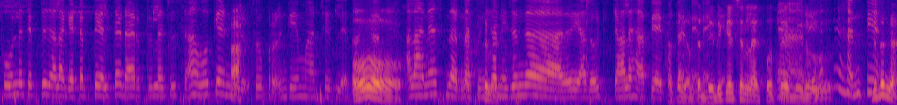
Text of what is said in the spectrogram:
ఫోన్లో చెప్తే అలా గెటప్తో వెళ్తే డైరెక్టర్ ఇలా చూసి "ఆ, ఓకే అండి సూపర్ ఇంకేం మార్చేది లేదు ఓ అలా అనేస్తున్నారు నాకు. ఇంకా నిజంగా అది అదొకటి చాలా హ్యాపీ ఎంత నేను డెడికేషన్ లేకపోతే మీరు నిజంగా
